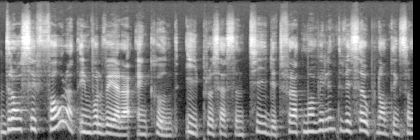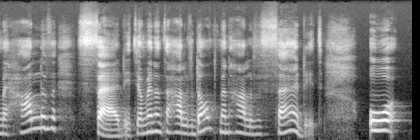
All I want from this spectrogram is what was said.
drar sig för att involvera en kund i processen tidigt för att man vill inte visa upp någonting som är halvfärdigt. Jag menar inte halvdant men halvfärdigt. Och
